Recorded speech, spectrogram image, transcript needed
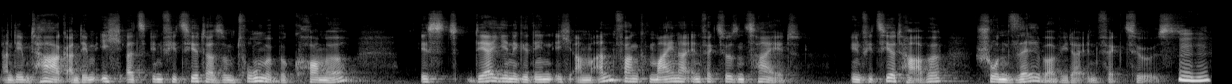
an dem Tag, an dem ich als Infizierter Symptome bekomme, ist derjenige, den ich am Anfang meiner infektiösen Zeit infiziert habe, schon selber wieder infektiös. Mhm.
